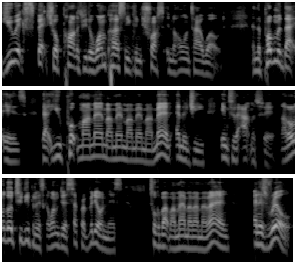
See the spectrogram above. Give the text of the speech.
you expect your partner to be the one person you can trust in the whole entire world. And the problem with that is that you put my man, my man, my man, my man energy into the atmosphere. Now, I don't want to go too deep in this. I want to do a separate video on this, talk about my man, my man, my man. And it's real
